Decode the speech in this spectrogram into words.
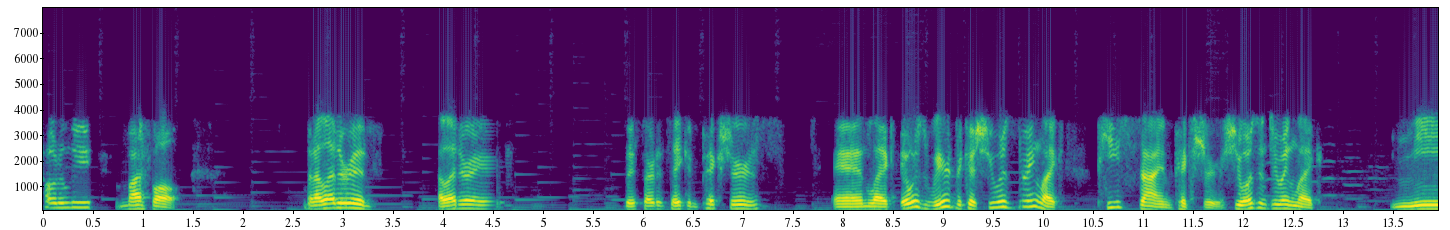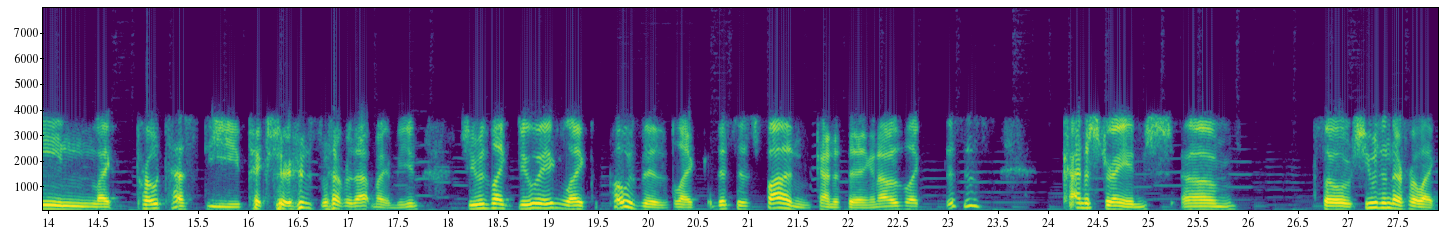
totally my fault. But I let her in. I let her in. They started taking pictures, and like it was weird because she was doing like peace sign pictures. She wasn't doing like mean like protesty pictures, whatever that might mean. She was like doing like poses, like this is fun kind of thing, and I was like, this is kind of strange. Um, so she was in there for like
